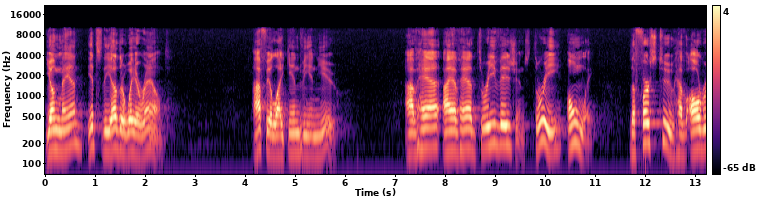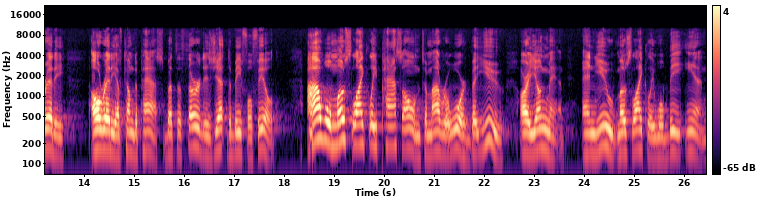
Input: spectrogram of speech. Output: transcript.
Young man, it's the other way around. I feel like envying you. I've had, I have had three visions, three only. The first two have already, already have come to pass, but the third is yet to be fulfilled. I will most likely pass on to my reward, but you are a young man, and you most likely will be in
